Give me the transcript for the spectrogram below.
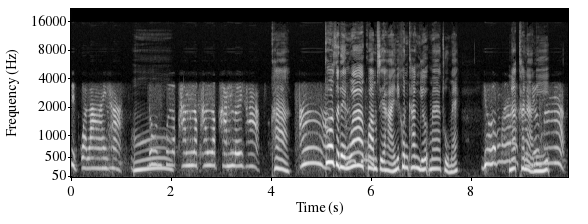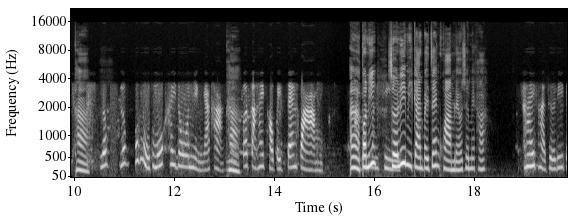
สิบกว่าลายค่ะโอ้โดนคนละพันละพันละพันเลยค่ะ ค่ะอ่าก็แสดงว่าความเสียหายนี่ค่อนข้างเยอะมากถูกไหมเยอะมากณขณะนี้เยอะมากค่ะ แล้วแล้วพวกหนูสมมติว่าใครโดนอย่างเงี้ยค่ะค่ะหนูก็จะให้เขาไปแจ้งความ อ่าอายัดตอนนี้บัญชีเชอรี่มีการไปแจ้งความแล้วใช่ไหมคะใช่ค่ะเชอรี่ไป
